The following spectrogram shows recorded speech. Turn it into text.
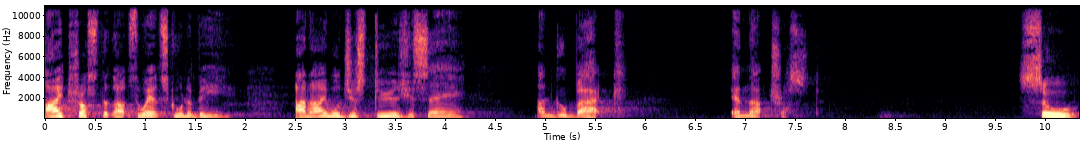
I trust that that's the way it's going to be. And I will just do as you say and go back in that trust. So,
